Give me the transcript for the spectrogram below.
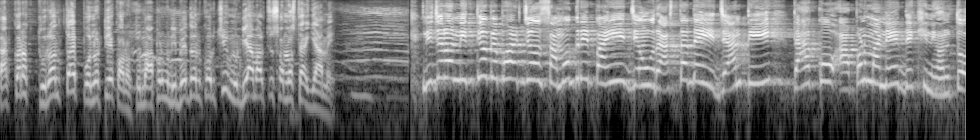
ତାଙ୍କର ତୁରନ୍ତ ଏ ପୋଲଟିଏ କରନ୍ତୁ ମୁଁ ଆପଣଙ୍କୁ ନିବେଦନ କରୁଛି ମୁଣ୍ଡିଆ ମାରୁଛୁ ସମସ୍ତେ ଆଜ୍ଞା ଆମେ। ନିଜର ନିତ୍ୟ ବ୍ୟବହାର୍ଯ୍ୟ ସାମଗ୍ରୀ ପାଇଁ ଯେଉଁ ରାସ୍ତା ଦେଇ ଯାଆନ୍ତି ତାହାକୁ ଆପଣମାନେ ଦେଖି ନିଅନ୍ତୁ।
